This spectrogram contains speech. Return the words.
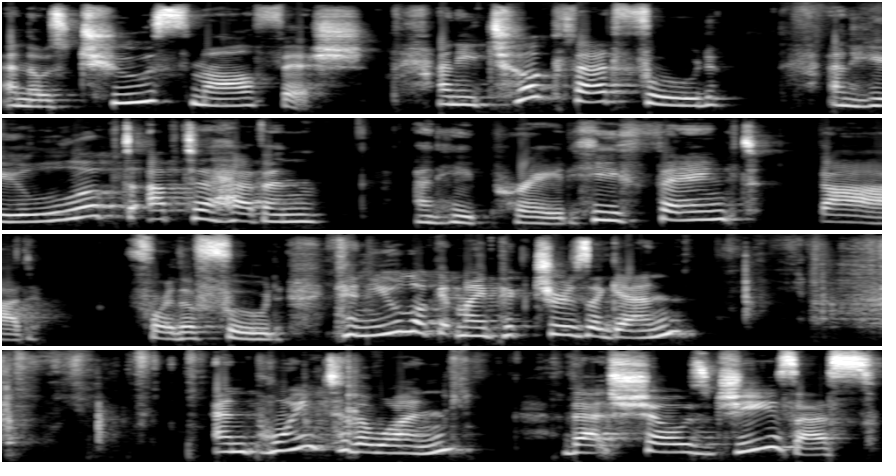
and those two small fish, and he took that food and he looked up to heaven and he prayed. He thanked God for the food. Can you look at my pictures again? And point to the one that shows Jesus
